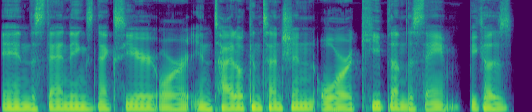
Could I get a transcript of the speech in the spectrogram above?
in the standings next year or in title contention or keep them the same because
